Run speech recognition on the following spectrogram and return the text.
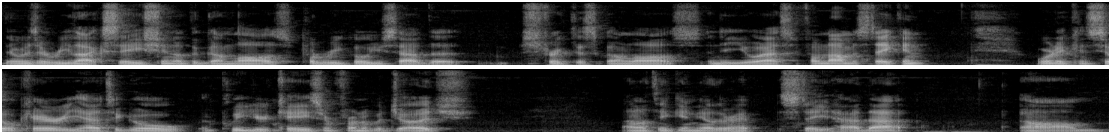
there was a relaxation of the gun laws. Puerto Rico used to have the strictest gun laws in the U.S., if I'm not mistaken, where to conceal carry, you had to go and plead your case in front of a judge. I don't think any other state had that. Um,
